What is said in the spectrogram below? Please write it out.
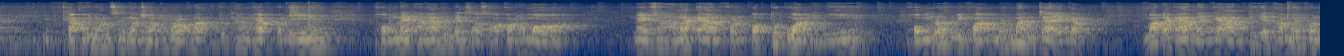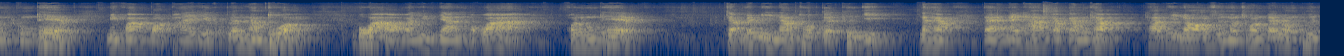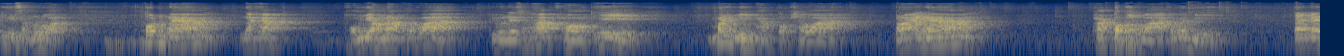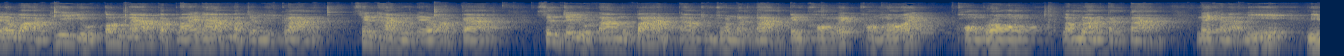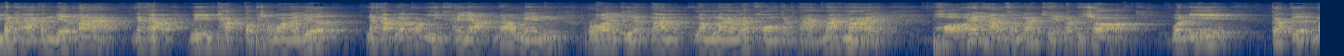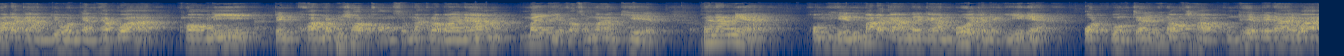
ครับพี่น้องสื่อมวลชนที่เคารพรักทุกท่านครับ วันนี้ผมในฐานะที่เป็นสสกทม ในสถานการณ์ฝนตกทุกวันอย่างนี้ ผมเริ่มมีความไม่มั่นใจกับมาตรการในการที่จะทำให้คนกรุงเทพมีความปลอดภัยเกี่ยวกับเรื่องน้ำท่วมผู้ว่าออกมายืนยันบอกว่าคนกรุงเทพจะไม่มีน้ำท่วมเกิดขึ้นอีกนะครับ แต่ในทางกลับกันครับ ถ้าพี่น้องสื่อมวลชนได้ลงพื้นที่สำรวจ ต้นน้ำนะครับ ผมยอมรับครับว่าอยู่ในสภาพคลองที่ไม่มีผักตบชวา ปลายน้ำผักตบชวาก็ไม่มี แต่ในระหว่างที่อยู่ต้นน้ำกับปลายน้ำมันจะมีกลาง เส้นทางอยู่ในระหว่างกลาง ซึ่งจะอยู่ตามหมู่บ้านตามชุมชนต่างๆ เป็นคลองเล็กคลองน้อยคลองรองลำรางต่างๆ ในขณะนี้มีปัญหากันเยอะมากนะครับ มีผักตบชวาเยอะนะครับ แล้วก็มีขยะเน่าเหม็นรอยเกลื่อนตามลำรางและคลองต่างๆ มากมาย พอให้ทางสำนักเขตรับผิดชอบ วันนี้ก็เกิดมาตรการโยนกันครับว่าคลองนี้เป็นความรับผิดชอบของสำนักระบายน้ำไม่เกี่ยวกับสำนักงานเขต เพราะฉะนั้นเนี่ยผมเห็นมาตรการในการโบยกันอย่างนี้เนี่ยอดห่วงใจพี่น้องชาวกรุงเทพไม่ได้ว่า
